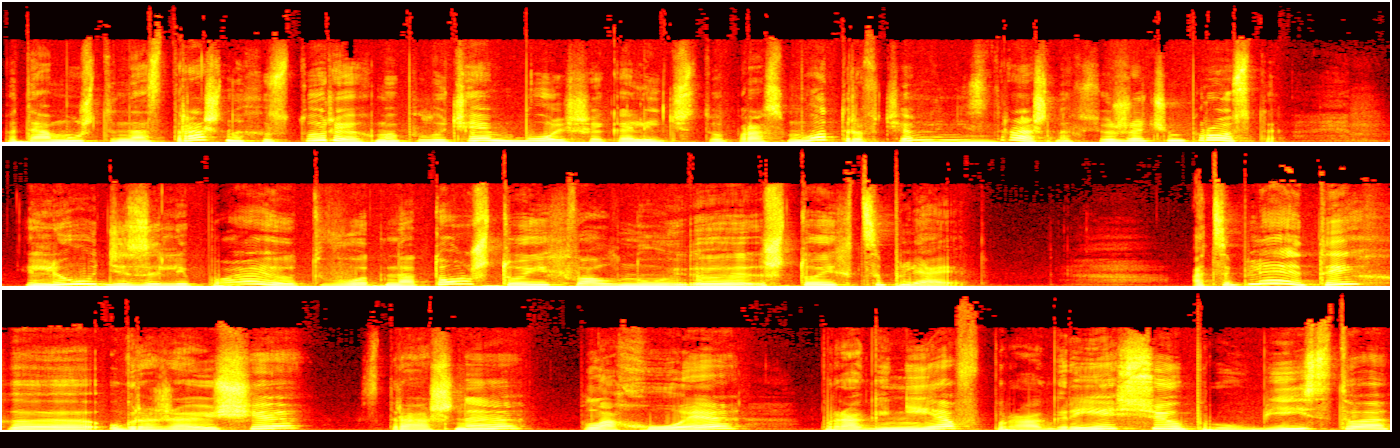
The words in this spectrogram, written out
Потому что на страшных историях мы получаем большее количество просмотров, чем на нестрашных. Все же очень просто. Люди залипают вот на том, что их волнует, что их цепляет. А цепляет их э, угрожающее, страшное, плохое, про гнев, про агрессию, про убийство,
